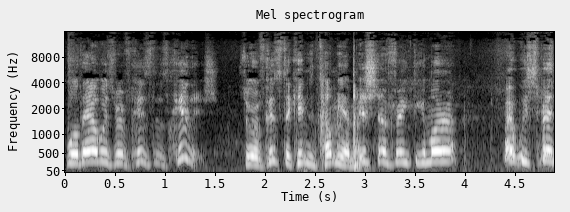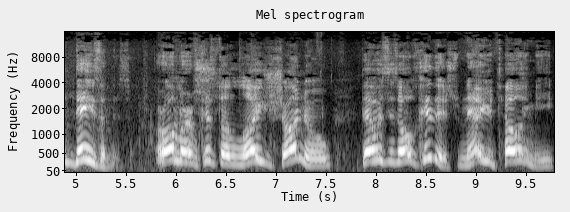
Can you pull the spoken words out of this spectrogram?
Well, that was Rav Chisda's Kiddush. So Rav Chisda came to tell me a Mishnah for the Gemara? Right? We spent days on this. Or Rav Chisda Loi Shanu, that was his whole Kiddush. Now you're telling me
